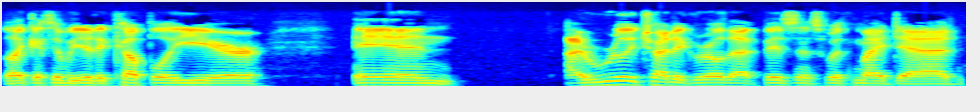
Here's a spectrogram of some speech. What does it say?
like I said, we did a couple a year, and I really tried to grow that business with my dad.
